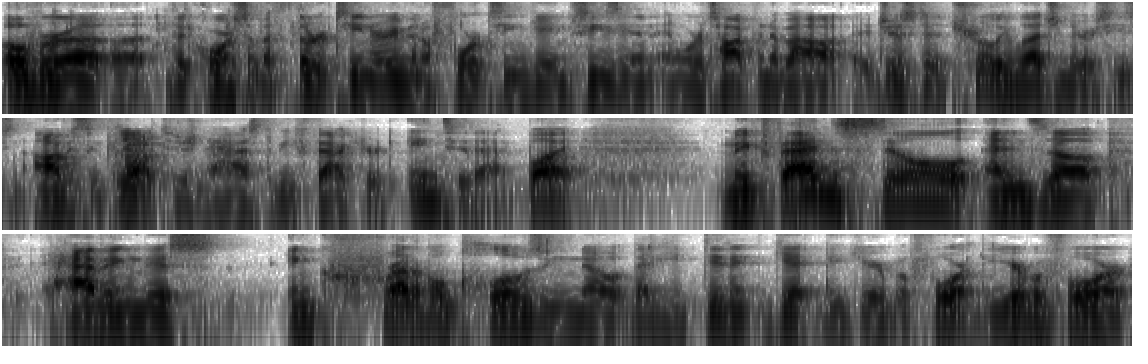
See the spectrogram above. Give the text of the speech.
over a, a, the course of a 13 or even a 14 game season, and we're talking about just a truly legendary season. Obviously, competition yeah. has to be factored into that, but McFadden still ends up having this incredible closing note that he didn't get the year before. The year before,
